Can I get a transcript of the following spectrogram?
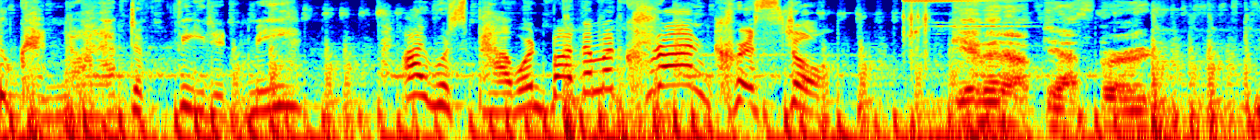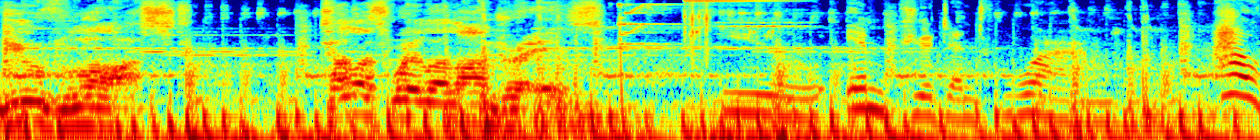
You cannot have defeated me. I was powered by the M'Kraan crystal. Give it up, Deathbird. You've lost. Tell us where Lilandra is. You impudent worm. How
